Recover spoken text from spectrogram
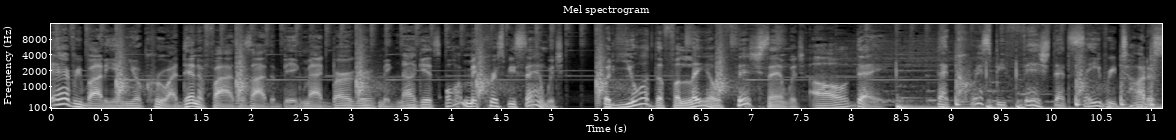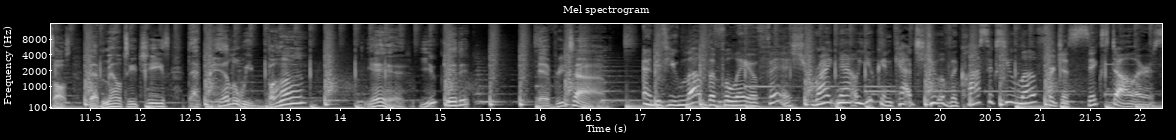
Everybody in your crew identifies as either Big Mac Burger, McNuggets, or McCrispy Sandwich. But you're the filet fish Sandwich all day. That crispy fish, that savory tartar sauce, that melty cheese, that pillowy bun. Yeah, you get it. Every time. And if you love the filet of fish, right now you can catch two of the classics you love for just $6.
